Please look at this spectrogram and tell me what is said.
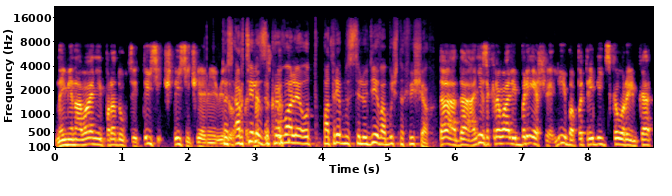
наименований продукции. Тысяч, тысяч, я имею в виду. То есть артели закрывали от потребности людей в обычных вещах? Да, да, они закрывали бреши либо потребительского рынка,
